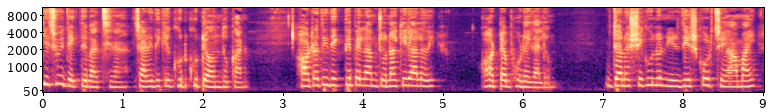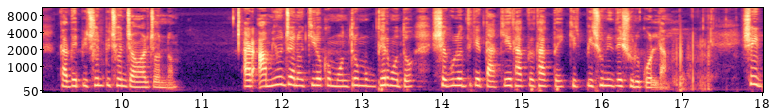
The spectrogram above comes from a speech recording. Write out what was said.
কিছুই দেখতে পাচ্ছি না, চারিদিকে ঘুটঘুটে অন্ধকার। হঠাৎই দেখতে পেলাম জোনাকির আলোয় ঘরটা ভরে গেল। যেন সেগুলো নির্দেশ করছে আমায় তাদের পিছন পিছন যাওয়ার জন্য। আর আমিও যেন কীরকম মন্ত্রমুগ্ধের মতো সেগুলোর দিকে তাকিয়ে থাকতে থাকতে পিছু নিতে শুরু করলাম। সেই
